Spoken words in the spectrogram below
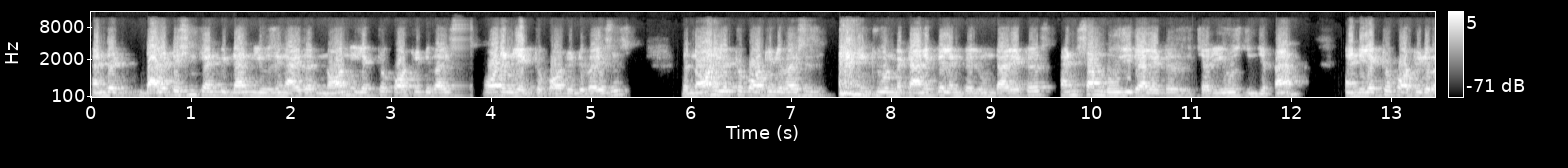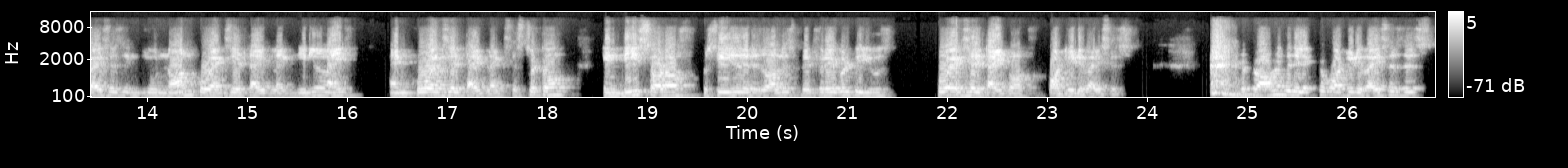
And the dilatation can be done using either non-electrocautery device or in electrocautery devices. The non-electrocautery devices include mechanical and balloon dilators and some bougie dilators which are used in Japan. And electrocautery devices include non-coaxial type like needle knife and coaxial type like cystotome. In these sort of procedures, it is always preferable to use coaxial type of cautery devices. the problem with electrocautery devices is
